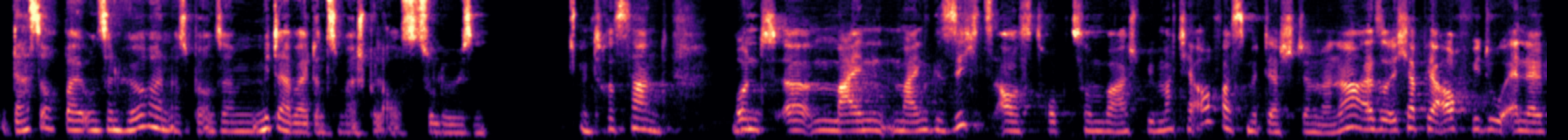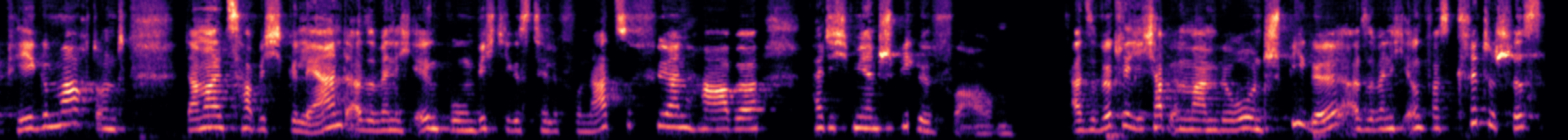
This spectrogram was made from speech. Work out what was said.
das auch bei unseren Hörern, also bei unseren Mitarbeitern zum Beispiel auszulösen. Interessant. Und äh, mein, mein Gesichtsausdruck zum Beispiel macht ja auch was mit der Stimme. Ne? Also ich habe ja auch wie du NLP gemacht und damals habe ich gelernt, also wenn ich irgendwo ein wichtiges Telefonat zu führen habe, halte ich mir einen Spiegel vor Augen. Also wirklich, ich habe in meinem Büro einen Spiegel. Also wenn ich irgendwas Kritisches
